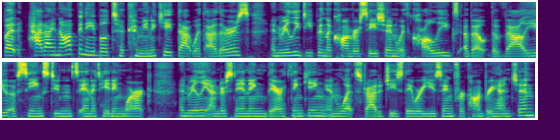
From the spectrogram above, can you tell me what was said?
But had I not been able to communicate that with others and really deepen the conversation with colleagues about the value of seeing students annotating work and really understanding their thinking and what strategies they were using for comprehension,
